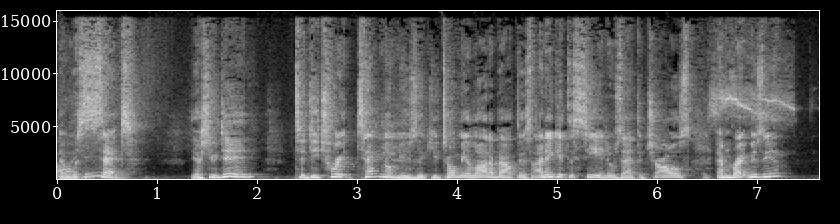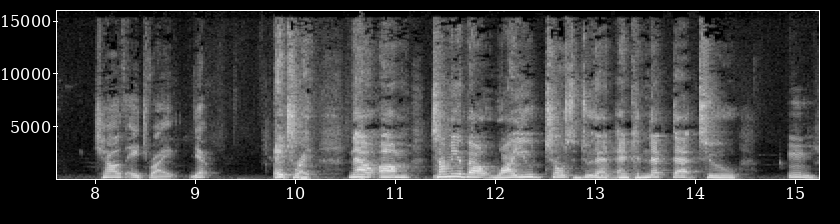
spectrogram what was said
that Oh, was set. Yes, you did. To Detroit techno music. You told me a lot about this. I didn't get to see it. It was at the Charles M. Wright Museum. Charles H. Wright. Yep. H. Wright. Now, um, tell me about why you chose to do that and connect that to Mm.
